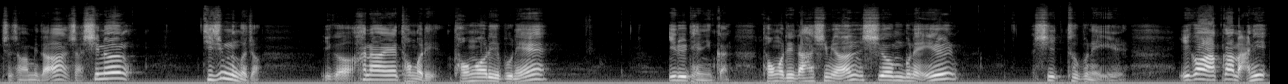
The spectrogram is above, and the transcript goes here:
죄송합니다. 자 C는 뒤집는 거죠. 이거 하나의 덩어리, 덩어리분의 1 되니까 덩어리라 하시면 C1분의 1, C2분의 1. 이거 아까 많이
